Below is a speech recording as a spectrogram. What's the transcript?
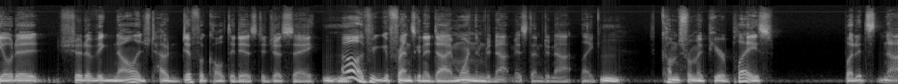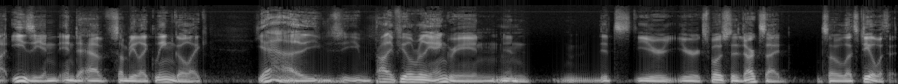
Yoda should have acknowledged how difficult it is to just say, Mm-hmm. oh, if your friend's going to die, mourn them, do not miss them, do not like. Mm. Comes from a pure place, but it's not easy. And and to have somebody like Lene go like, yeah, you, you probably feel really angry, and, Mm-hmm. and it's you're you're exposed to the dark side. So let's deal with it.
